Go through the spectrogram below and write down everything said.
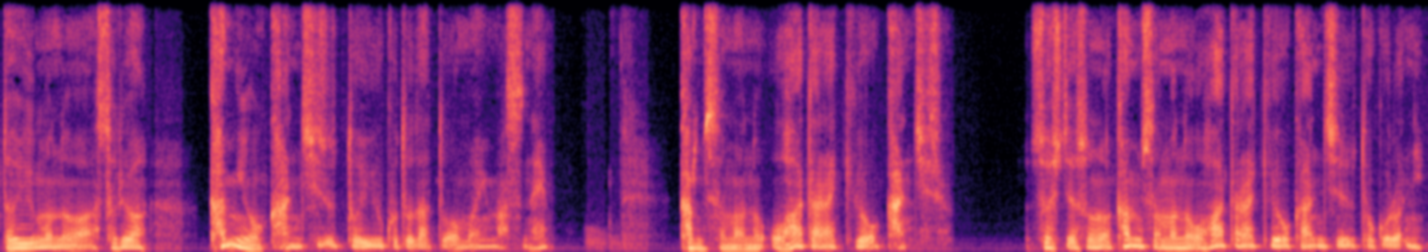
というものはそれは神を感じるということだと思いますね。神様のお働きを感じるそしてその神様のお働きを感じるところに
